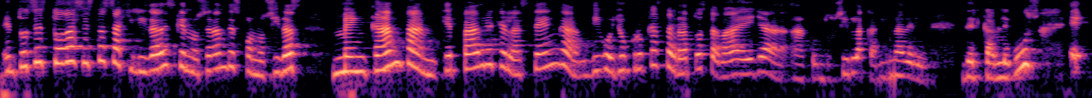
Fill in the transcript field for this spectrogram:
Entonces, todas estas agilidades que nos eran desconocidas, me encantan. Qué padre que las tenga. Digo, yo creo que hasta el rato hasta va ella a conducir la cabina del, del cablebús. Eh,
